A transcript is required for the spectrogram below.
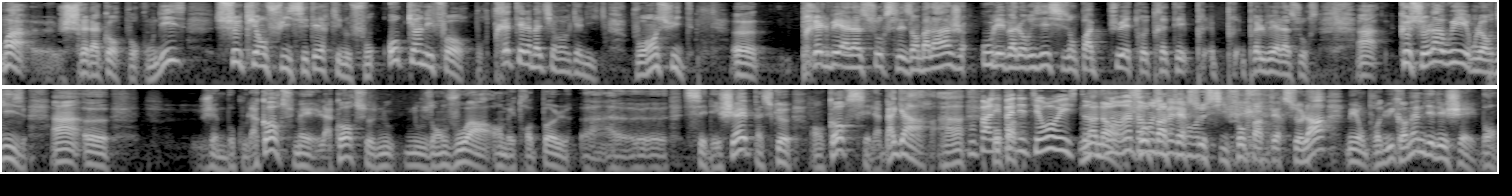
Moi, euh, je serais d'accord pour qu'on dise, ceux qui enfouissent, c'est-à-dire qui ne font aucun effort pour traiter la matière organique, pour ensuite euh, prélever à la source les emballages ou les valoriser s'ils n'ont pas pu être traités, pré- pré- prélevés à la source. Hein, que cela, oui, on leur dise. Hein, euh, J'aime beaucoup la Corse, mais la Corse nous, nous envoie en métropole euh, ses déchets parce que en Corse c'est la bagarre. Hein. Vous parlez pas, des terroristes. non, hein. non, hein, faut pardon, pas faire ceci, faut pas faire cela, mais on produit quand même des déchets. Bon,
